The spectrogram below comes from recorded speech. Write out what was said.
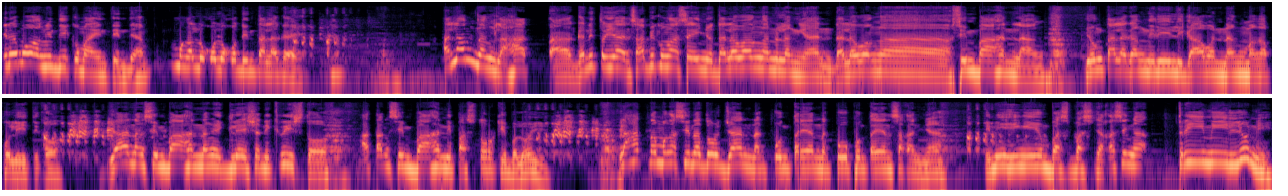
Ina mo ang hindi ko maintindihan. Mga loko-loko din talaga eh. Alam ng lahat. Ah, ganito yan. Sabi ko nga sa inyo, dalawang ano lang yan. Dalawang ah, simbahan lang yung talagang nililigawan ng mga politiko. Yan ang simbahan ng Iglesia ni Cristo at ang simbahan ni Pastor Kibuloy. Lahat ng mga senador dyan, nagpunta yan, nagpupunta yan sa kanya. Hinihingi yung basbas niya kasi nga 3 million eh.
